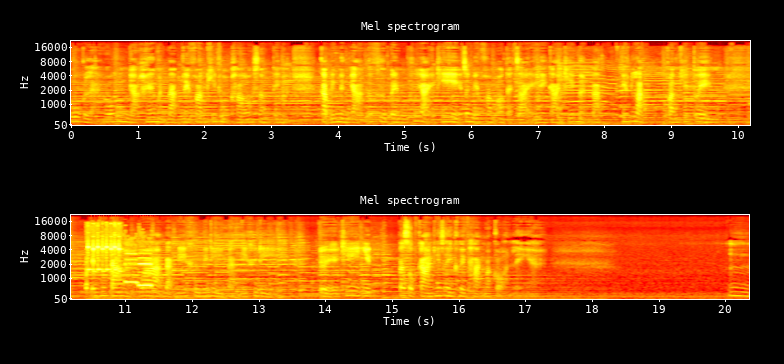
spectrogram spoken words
ลูกกันแหละเขาก็คงอยากให้เหมือนแบบในความคิดของเขา something กับอีกหนึ่งอย่างก็คือเป็นผู้ใหญ่ที่จะมีความเอาแต่ใจในการที่เหมือนแบบยึดหลักความคิดตัวเอง เป็นที่ตั้งว่าแบบนี้คือไม่ดีแบบนี้คือดี โดยที่ยึดประสบการณ์ที่ตัวเองเคยผ่านมาก่อนอะไรเงี้ย อืม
